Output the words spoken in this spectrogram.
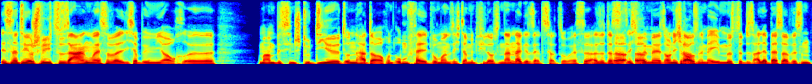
ist natürlich auch schwierig zu sagen, weißt du, weil ich habe irgendwie auch äh, mal ein bisschen studiert und hatte auch ein Umfeld, wo man sich damit viel auseinandergesetzt hat, so weißt du. Also das, ja, ich will mir jetzt auch nicht ja. rausnehmen, ey, ihr müsstet das alle besser wissen.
